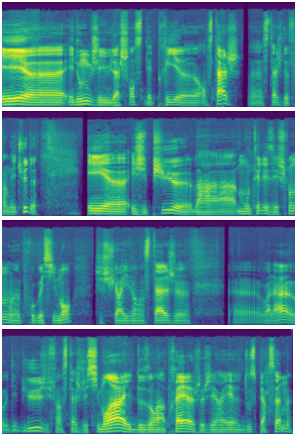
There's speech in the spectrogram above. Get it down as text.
et, euh, et donc j'ai eu la chance d'être pris euh, en stage, euh, stage de fin d'études. Et, et j'ai pu bah, monter les échelons progressivement. Je suis arrivé en stage euh, voilà, au début, j'ai fait un stage de 6 mois et deux ans après, je gérais euh, 12 personnes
